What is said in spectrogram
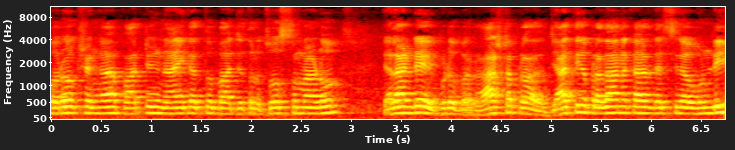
పరోక్షంగా పార్టీ నాయకత్వ బాధ్యతలు చూస్తున్నాడు. ఎలా అంటే ఇప్పుడు రాష్ట్ర ప్ర జాతీయ ప్రధాన కార్యదర్శిగా ఉండి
